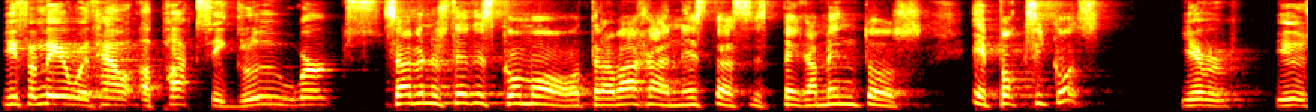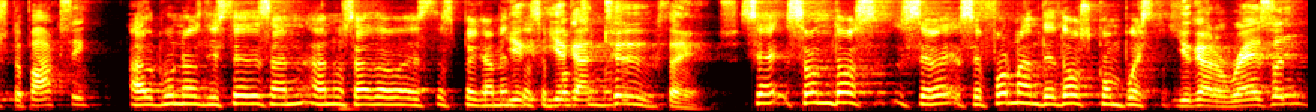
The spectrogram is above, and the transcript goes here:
You familiar with how epoxy glue works? ¿Saben ustedes cómo trabajan estos pegamentos epóxicos? You ever used epoxy? Algunos de ustedes han, han usado estos You, pegamentos you got epóxicos. two things. Se- son dos, se, se forman de dos compuestos. You got a resin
